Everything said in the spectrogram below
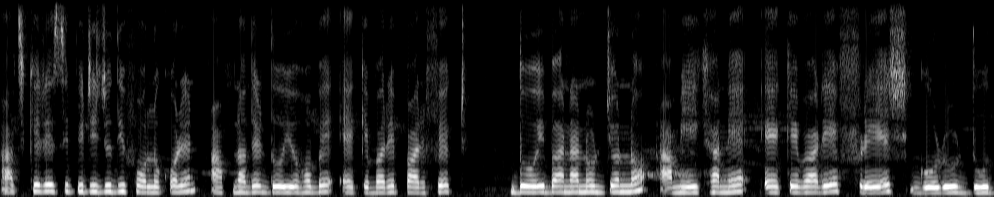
আজকের রেসিপিটি যদি ফলো করেন, আপনাদের দইও হবে একেবারে পারফেক্ট দই বানানোর জন্য আমি এখানে একেবারে ফ্রেশ গরুর দুধ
